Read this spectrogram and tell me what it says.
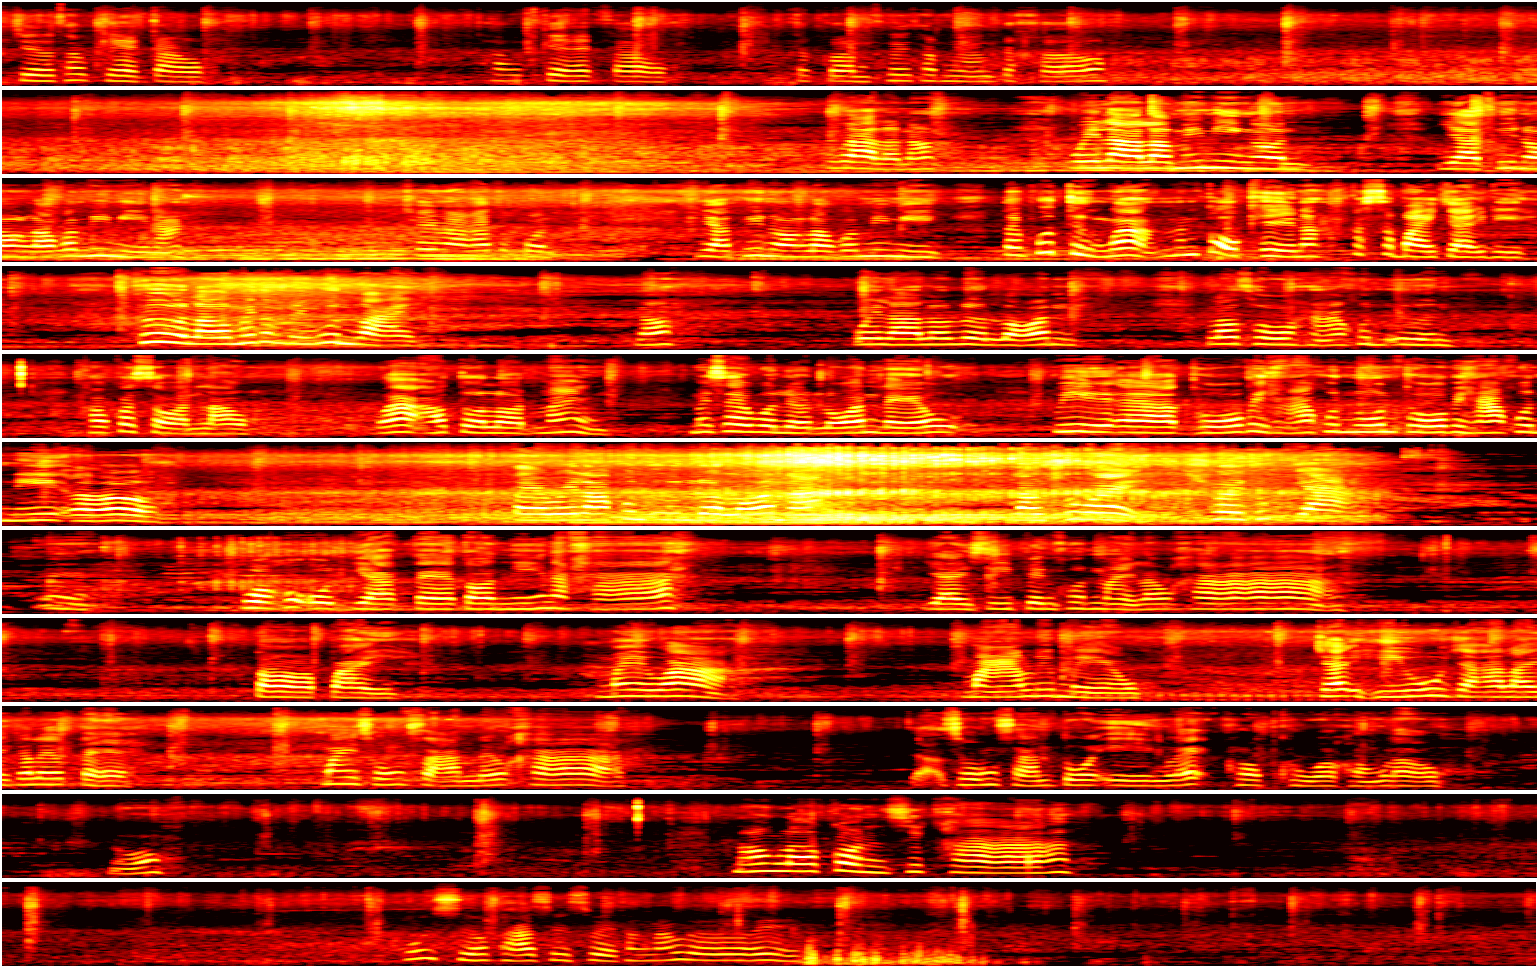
เจอเท่าแก่เก่า เท่าแก่เก่า แต่ก่อนเคยทำงานกับเขา ว่าแล้วเนาะเวลาเราไม่มีเงินญาติพี่น้องเราก็ไม่มีนะ ใช่ไหมคะทุกคนญาติพี่น้องเราก็ไม่มี แต่พูดถึงว่ามันก็โอเคนะ ก็สบายใจดี คือเราไม่ต้องไปวุ่นวายเนาะเวลาเราเลือดร้อน เราโทรหาคนอื่น เขาก็สอนเราว่าเอาตัวรอดมั่งไม่ใช่ว่าเลือดร้อนแล้ว วิเออโทรไปหาคนนู้นโทรไปหาคนนี้ เออ แต่เวลาคนอื่นเดือดร้อนนะ เราช่วยช่วยทุกอย่างเออกลัวเขาอดอยากแต่ตอนนี้นะคะยายซีเป็นคนใหม่แล้วค่ะ ต่อไป ไม่ว่าหมาหรือแมว จะหิวจะอะไรก็แล้วแต่ ไม่สงสารแล้วค่ะ จะสงสารตัวเองและครอบครัวของเราเนาะ น้องรอก่อนสิคะโอ้ยเสือผาสวยๆทั้งนั้นเลย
